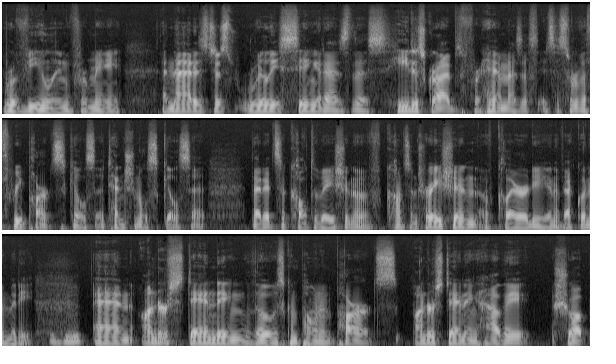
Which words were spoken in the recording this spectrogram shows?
revealing for me. And that is just really seeing it as this. He describes for him as a, it's a sort of a three part skill attentional skill set that it's a cultivation of concentration, of clarity, and of equanimity. Mm-hmm. And understanding those component parts, understanding how they show up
